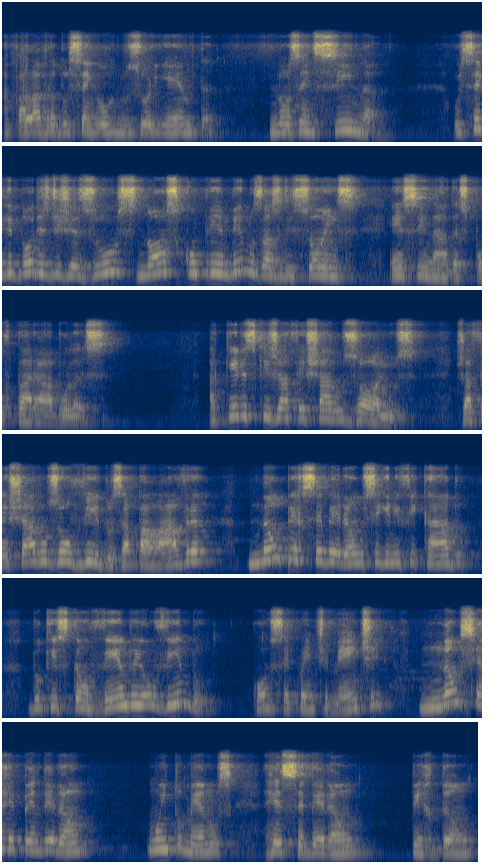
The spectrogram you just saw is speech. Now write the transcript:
a palavra do Senhor nos orienta, nos ensina. Os seguidores de Jesus, nós compreendemos as lições ensinadas por parábolas. Aqueles que já fecharam os olhos, já fecharam os ouvidos à palavra, não perceberão o significado do que estão vendo e ouvindo. Consequentemente, não se arrependerão, muito menos receberão perdão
